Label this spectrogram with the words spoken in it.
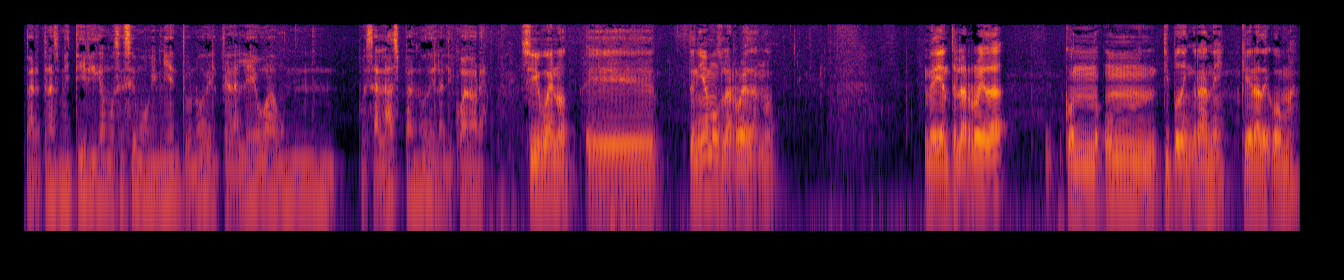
para transmitir, digamos, ese movimiento, ¿no? Del pedaleo a un, pues al aspa, ¿no? De la licuadora. Sí, bueno, eh, teníamos la rueda, ¿no? Mediante la rueda, con un tipo de engrane que era de goma,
